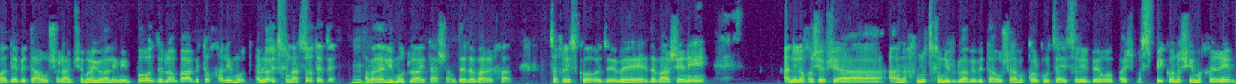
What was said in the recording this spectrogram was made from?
אוהדי בית"ר ירושלים שהם היו אלימים. פה זה לא בא בתוך אלימות, הם לא היו צריכים לעשות את זה, אבל אלימות לא הייתה שם, זה דבר אחד. צריך לזכור את זה. ודבר שני, אני לא חושב שאנחנו צריכים לפגוע בבית"ר ירושלים או כל קבוצה ישראלית באירופה, יש מספיק עונשים אחרים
